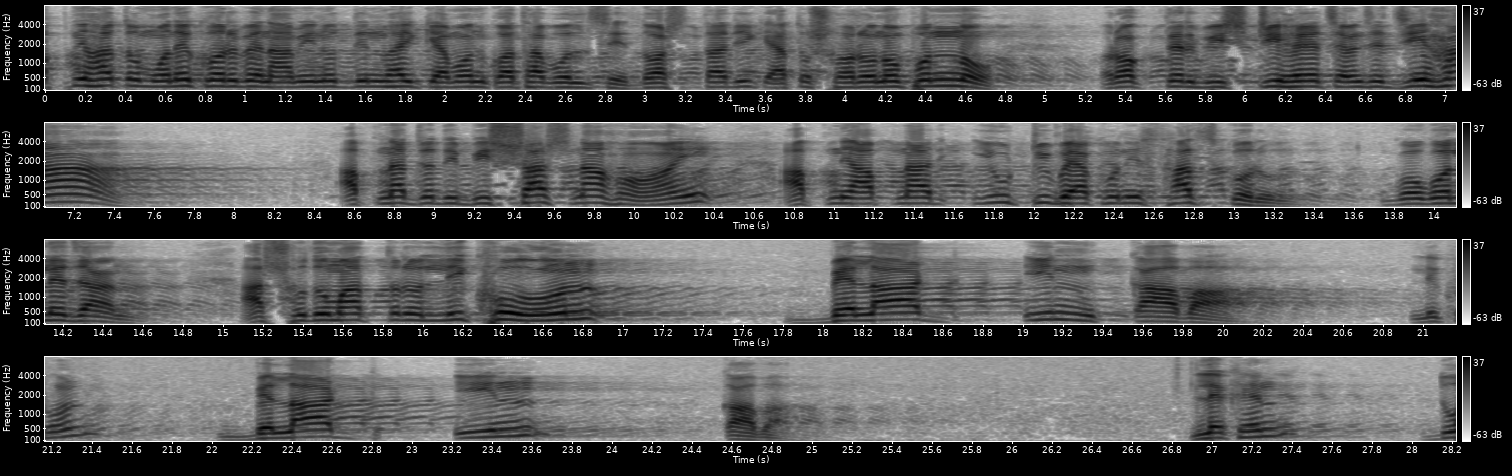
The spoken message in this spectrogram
আপনি হয়তো মনে করবেন, আমিনুদ্দিন ভাই কেমন কথা বলছে। দশ তারিখ এত স্মরণপন্ন, রক্তের বৃষ্টি হয়েছে। আমি জি হ্যাঁ আপনার যদি বিশ্বাস না হয়, আপনি আপনার ইউটিউবে এখনই সার্চ করুন, গুগলে যান, আর শুধুমাত্র লিখুন, বেলাড ইন কাবা। লিখুন, বেলাড ইন কাবা। লেখেন দু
